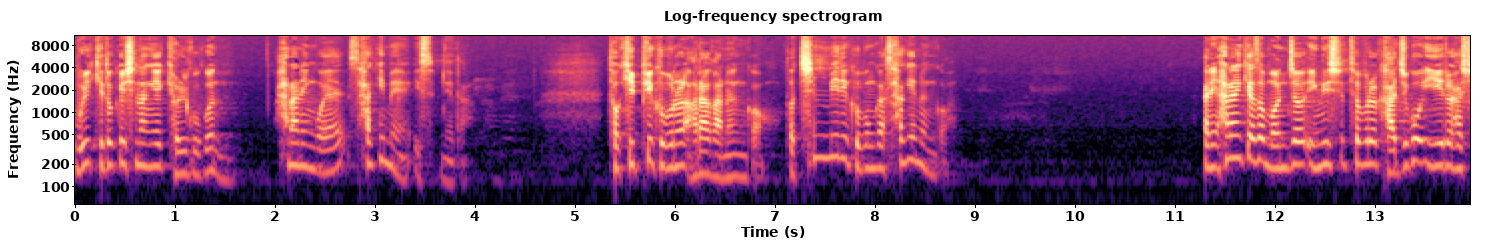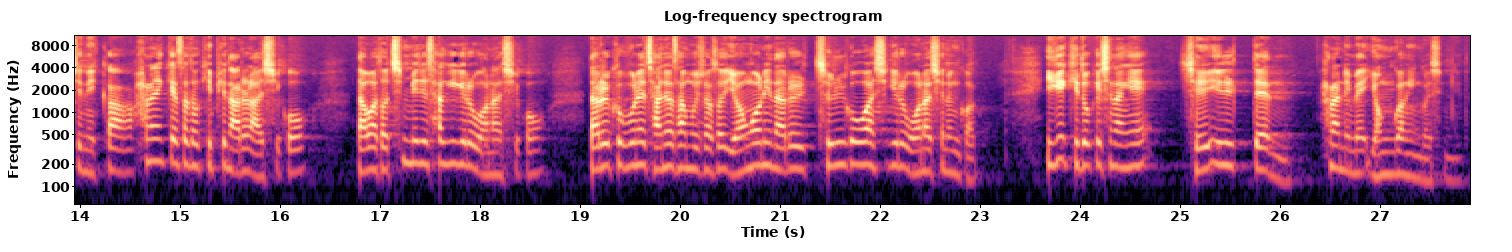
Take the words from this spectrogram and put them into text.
우리 기독교 신앙의 결국은 하나님과의 사귐에 있습니다. 더 깊이 그분을 알아가는 것, 더 친밀히 그분과 사귀는 것. 아니 하나님께서 먼저 initiative를 가지고 이 일을 하시니까 하나님께서 더 깊이 나를 아시고 나와 더 친밀히 사귀기를 원하시고 나를 그분의 자녀 삼으셔서 영원히 나를 즐거워하시기를 원하시는 것. 이게 기독교 신앙의 제일된 하나님의 영광인 것입니다.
